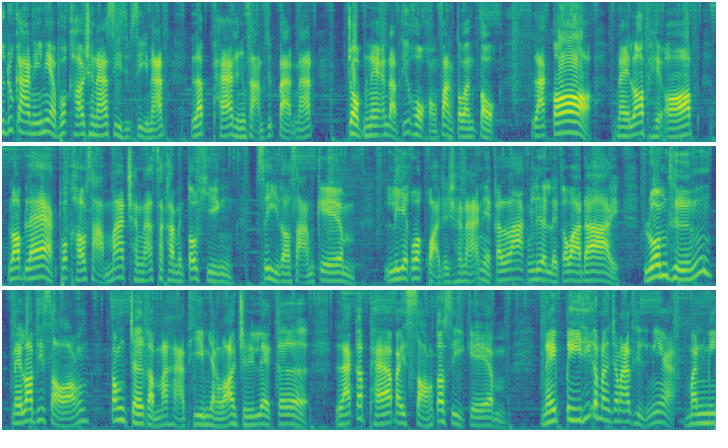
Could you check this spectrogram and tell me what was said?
ฤดูกาลนี้เนี่ยพวกเขาชนะ 44 นัด และแพ้ถึง 38 นัด จบในอันดับที่ 6 ของฝั่งตะวันตก และก็ในรอบเพย์ออฟรอบแรกพวกเขาสามารถชนะสคาเมนโตคิง 4 ต่อ 3 เกม เรียกว่ากว่าจะชนะเนี่ยก็ลากเลือดเลยก็ว่าได้ รวมถึงในรอบที่ 2 ต้องเจอกับมหาทีมอย่างลอนเจลิเลเกอร์ และก็แพ้ไป 2 ต่อ 4 เกม ในปีที่กำลังจะมาถึงเนี่ย มันมี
